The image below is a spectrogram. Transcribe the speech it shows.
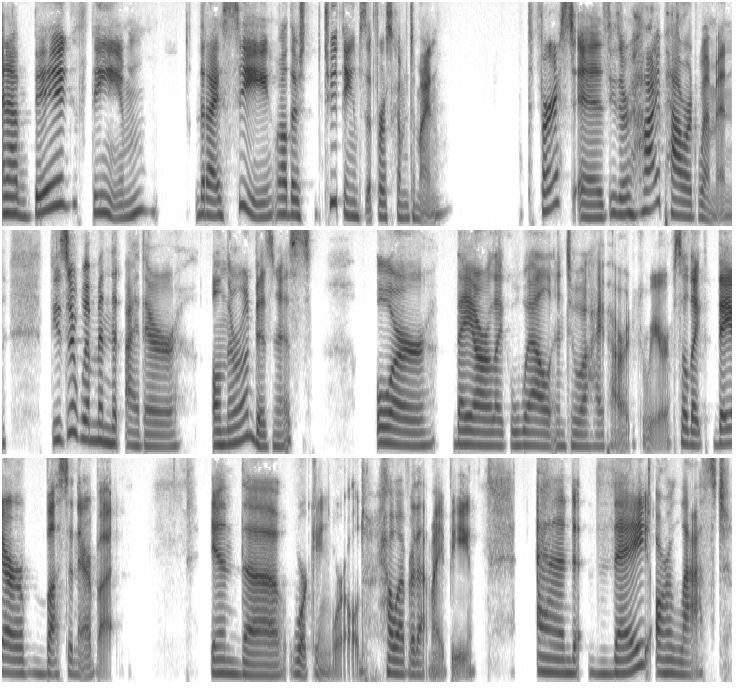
And a big theme that I see, well, there's two themes that first come to mind. The first is these are high powered women. These are women that either own their own business or they are like well into a high powered career. So, like, they are busting their butt in the working world, however that might be. And they are last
